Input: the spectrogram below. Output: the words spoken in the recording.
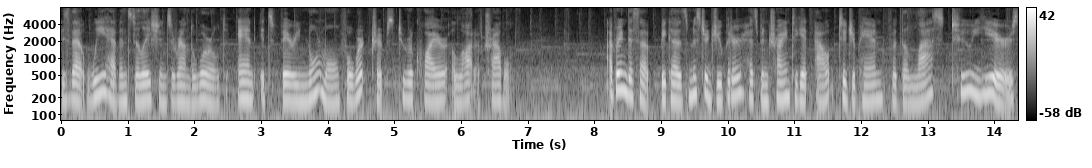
is that we have installations around the world, and it's very normal for work trips to require a lot of travel. I bring this up because Mr. Jupiter has been trying to get out to Japan for the last two years,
